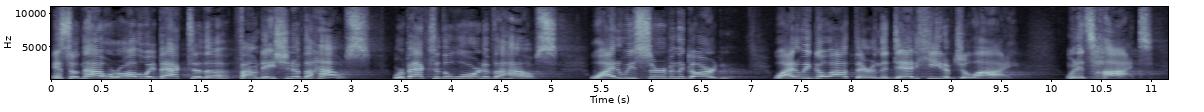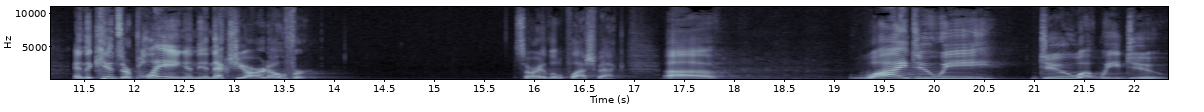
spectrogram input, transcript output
And so now we're all the way back to the foundation of the house. We're back to the Lord of the house. Why do we serve in the garden? Why do we go out there in the dead heat of July when it's hot and the kids are playing in the next yard over? Sorry, a little flashback. Uh, why do we do what we do?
